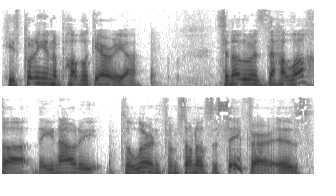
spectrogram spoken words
he's putting in a public area. So in other words, the halacha that you now to, to learn from someone else's sefer is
